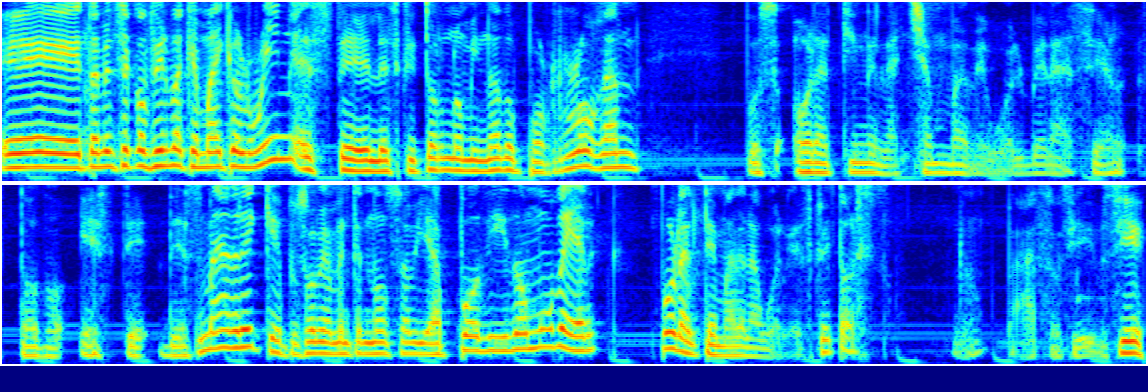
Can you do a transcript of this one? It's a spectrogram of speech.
Eh, también se confirma que Michael Green, este, el escritor nominado por Logan, pues ahora tiene la chamba de volver a hacer todo este desmadre que pues obviamente no se había podido mover por el tema de la huelga de escritores. ¿no? Pasa, si, si,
